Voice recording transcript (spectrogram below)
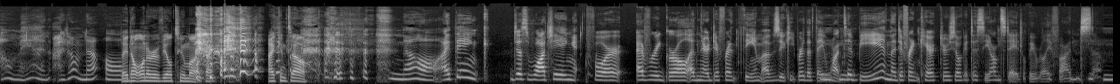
Oh man, I don't know. They don't want to reveal too much. I, I can tell. No, I think just watching for every girl and their different theme of zookeeper that they want to mm-hmm. be and the different characters you'll get to see on stage will be really fun. So mm-hmm.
